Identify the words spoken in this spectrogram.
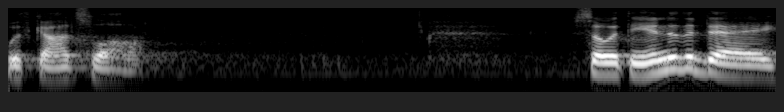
with God's law. So at the end of the day,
